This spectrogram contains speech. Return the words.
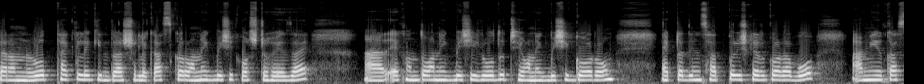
কারণ রোদ থাকলে কিন্তু আসলে কাজ করা অনেক বেশি কষ্ট হয়ে যায়। আর এখন তো অনেক বেশি রোদ উঠে, অনেক বেশি গরম। একটা দিন ছাদ পরিষ্কার করাবো, আমিও কাজ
